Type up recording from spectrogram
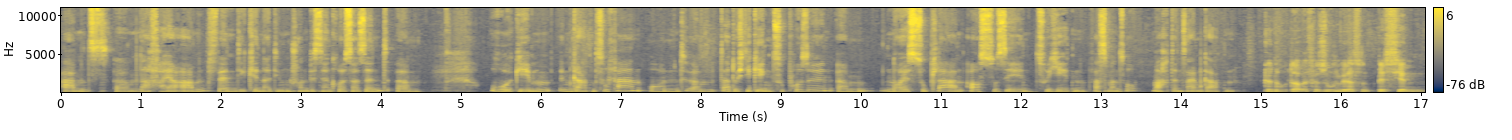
abends ähm, nach Feierabend, wenn die Kinder, die nun schon ein bisschen größer sind, ähm, Ruhe geben, in den Garten zu fahren und ähm, da durch die Gegend zu puzzeln, ähm, Neues zu planen, auszusehen, zu jedem, was man so macht in seinem Garten. Genau, dabei versuchen wir das ein bisschen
